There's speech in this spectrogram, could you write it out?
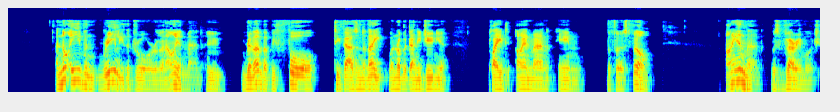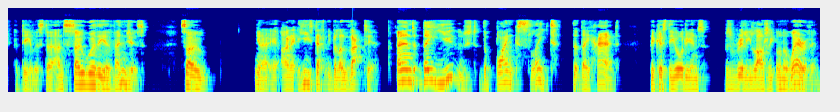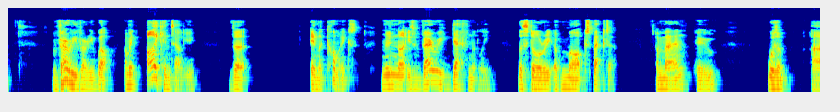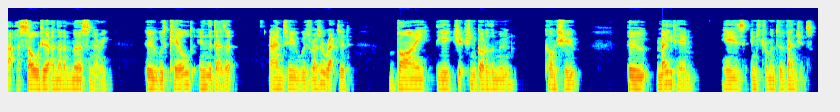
And not even really the draw of an Iron Man, who, remember, before 2008, when Robert Downey Jr. played Iron Man in the first film, Iron Man was very much a D-lister, and so were the Avengers. So, you know, and he's definitely below that tier. And they used the blank slate that they had because the audience was really largely unaware of him very, very well. I mean, I can tell you that in the comics, Moon Knight is very definitely the story of Mark Spector, a man who was a, uh, a soldier and then a mercenary who was killed in the desert and who was resurrected by the Egyptian god of the moon, Khonshu, who made him his instrument of vengeance.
